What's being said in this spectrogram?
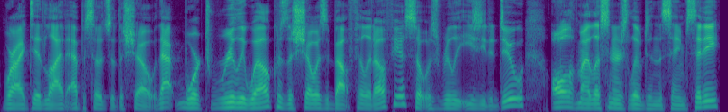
where I did live episodes of the show. That worked worked really well because the show is about Philadelphia, so it was really easy to do. All of my listeners lived in the same city,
